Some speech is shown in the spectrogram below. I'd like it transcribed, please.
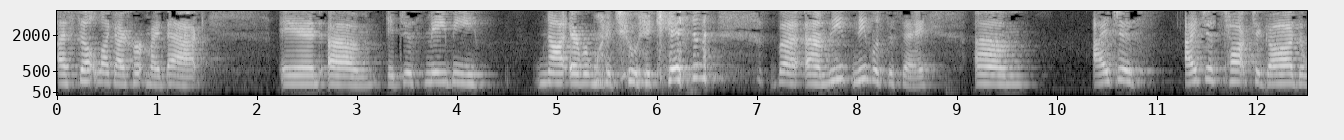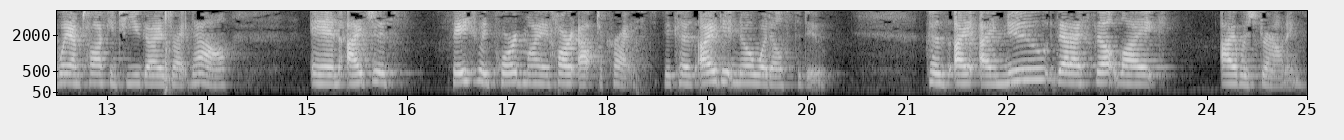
I felt like I hurt my back and, um, it just made me not ever want to do it again. but, um, needless to say, um, I just, I just talked to God the way I'm talking to you guys right now. And I just basically poured my heart out to Christ because I didn't know what else to do. Because I, I knew that I felt like I was drowning.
